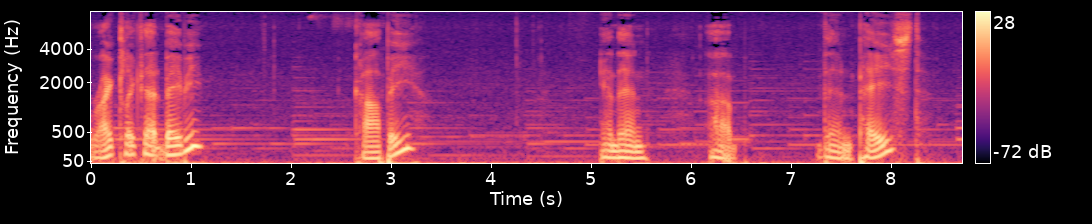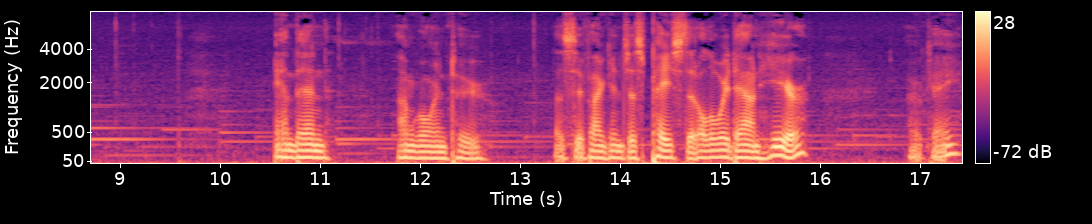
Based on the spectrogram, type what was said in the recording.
right click that baby, copy, and then uh, then paste, and then I'm going to Let's see if I can just paste it all the way down here. Okay.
